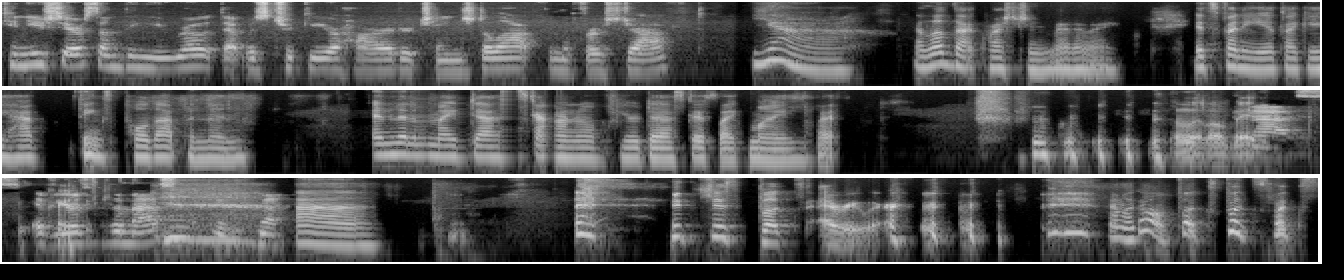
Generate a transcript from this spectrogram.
Can you share something you wrote that was tricky or hard or changed a lot from the first draft? Yeah, I love that question, by the way. It's funny. It's like you have things pulled up and then, and then my desk, I don't know if your desk is like mine, but a little bit. Mess. If yours is a mess, uh, it's just books everywhere. I'm like, oh, books, books, books.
